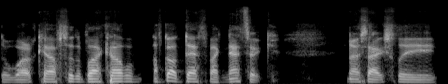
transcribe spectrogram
the work after the Black Album. I've got Death Magnetic, and that's actually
